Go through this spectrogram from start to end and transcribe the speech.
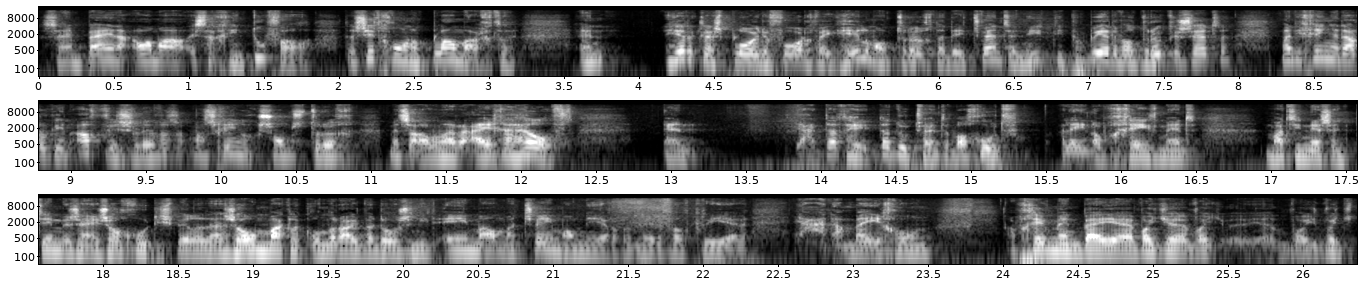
zijn bijna allemaal, is dat geen toeval. Daar zit gewoon een plan achter. En Heracles plooide vorige week helemaal terug. Dat deed Twente niet. Die probeerde wel druk te zetten. Maar die gingen daar ook in afwisselen. Want ze gingen ook soms terug met z'n allen naar de eigen helft. En ja, dat, dat doet Twente wel goed. Alleen op een gegeven moment, Martinez en Timber zijn zo goed. Die spelen daar zo makkelijk onderuit. Waardoor ze niet eenmaal, maar tweemaal meer op het middenveld creëren. Ja, dan ben je gewoon... Op een gegeven moment ben je, word je, word je, word je, word je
